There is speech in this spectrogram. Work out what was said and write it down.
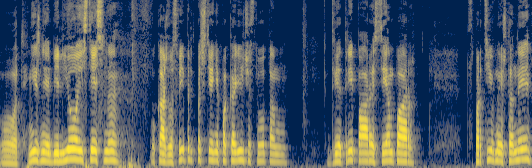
Вот. Нижнее белье, естественно, у каждого свои предпочтения по количеству, там 2-3 пары, 7 пар. Спортивные штаны.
